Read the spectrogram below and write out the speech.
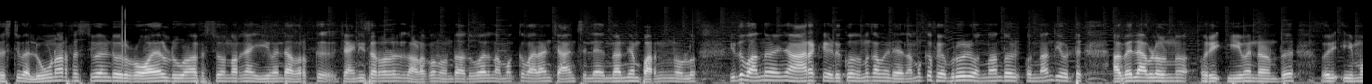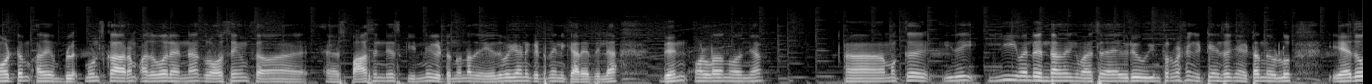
ഫെസ്റ്റിവൽ ലൂണാർ ഫെസ്റ്റിവലിന്റെ ഒരു റോയൽ ലൂണാർ ഫെസ്റ്റിവൽ എന്ന് പറഞ്ഞാൽ ഈവന്റ് അവർക്ക് ചൈനീസ് സെർവറിൽ നടക്കുന്നുണ്ട്. അതുപോലെ നമുക്ക് വരാൻ ചാൻസ് ഇല്ല എന്നാണ് ഞാൻ പറഞ്ഞുള്ളൂ ഇത് വന്നു കഴിഞ്ഞാൽ ആരൊക്കെ എടുക്കുമെന്ന് കമന്റ് ചെയ്യാം നമുക്ക് ഫെബ്രുവരി ഒന്നാം തീയതി ഒന്നാം തീയതി തൊട്ട് അവൈലബിൾ ഒന്ന് ഒരു ഈവന്റ് ആണത്. ഒരു ഇമോട്ടും അത് ബ്ലഡ് മൂൺ സ്കാറും അതുപോലെ തന്നെ ഗ്രോസയും സ്പാസിന്റെ സ്കിന്ന് കിട്ടുന്നുണ്ട്. അത് ഏത് വഴിയാണ് കിട്ടുന്നത് എനിക്കറിയത്തില്ല. ദെൻ ഉള്ളതെന്ന് പറഞ്ഞാൽ നമുക്ക് ഇത് ഈ ഇവന്റ് എന്താണെന്ന് എനിക്ക് മനസ്സിലായ ഒരു ഇൻഫർമേഷൻ കിട്ടിയതനുസരിച്ച് ഞാൻ ഇട്ടെന്നേ ഉള്ളൂ. ഏതോ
